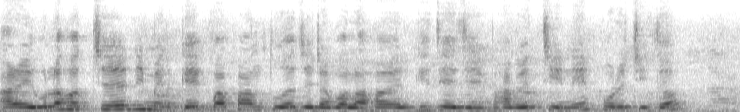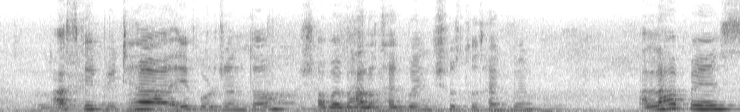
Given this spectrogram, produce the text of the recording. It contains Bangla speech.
আর এগুলো হচ্ছে ডিমের কেক বা পান্তুয়া, যেটা বলা হয় আর কি, যে যেভাবে চিনে পরিচিত। আজকে পিঠা এ পর্যন্ত। সবাই ভালো থাকবেন, সুস্থ থাকবেন। আল্লাহ হাফেজ।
